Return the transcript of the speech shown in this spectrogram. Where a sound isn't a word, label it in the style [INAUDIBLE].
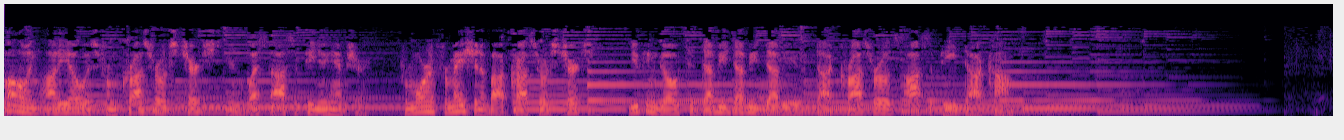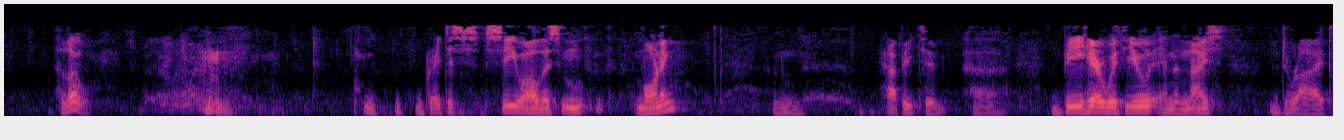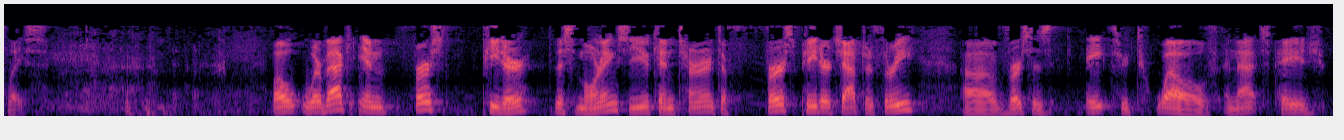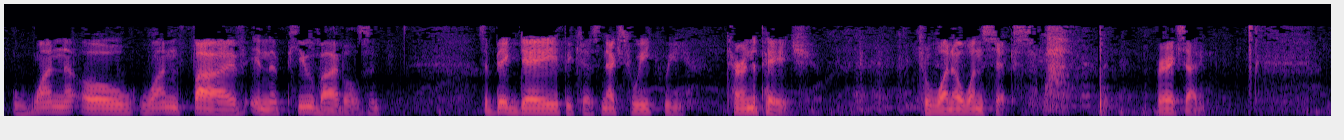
following audio is from Crossroads Church in West Ossipee, New Hampshire. For more information about Crossroads Church, you can go to www.crossroadsossipee.com. Hello. Great to see you all this m- morning. I'm happy to uh, be here with you in a nice, dry place. [LAUGHS] well, we're back in First Peter this morning, so you can turn to First Peter chapter three, uh, verses eight through twelve, and that's page 1015 in the Pew Bibles. It's a big day because next week we turn the page to 1016. Wow. Very exciting.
